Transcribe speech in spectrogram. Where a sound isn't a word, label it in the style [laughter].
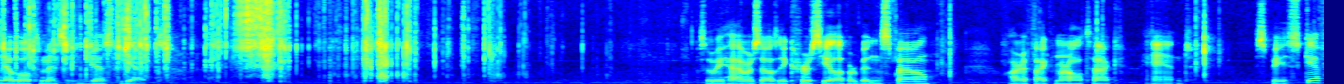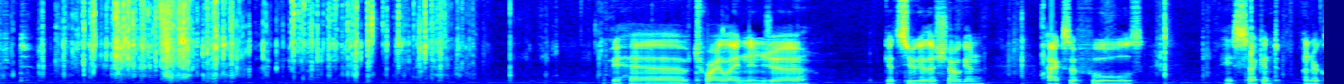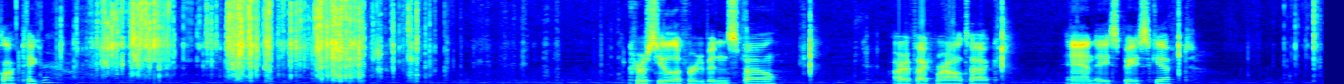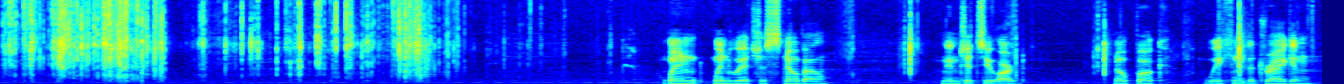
No ultimates just yet. So we have ourselves a Curse Seal of Forbidden Spell, Artifact Moralltach, and Space Gift. We have Twilight Ninja, Getsuga the Shogun, Axe of Fools, a second Underclock Taker. Curse Seal of Forbidden Spell, Artifact Moralltach, and a Space Gift. Wind, Wind Witch Snowbell, Ninjutsu Art Notebook, Waking the Dragon.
